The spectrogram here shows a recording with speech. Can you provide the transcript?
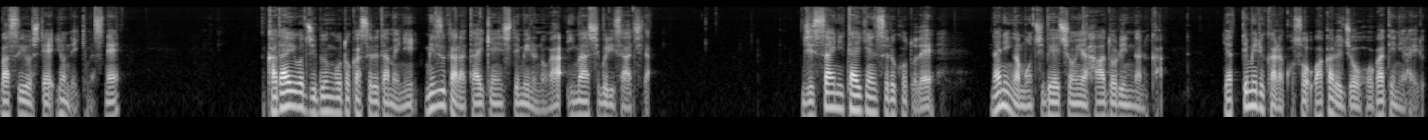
抜粋をして読んでいきますね。課題を自分ごと化するために自ら体験してみるのがイマーシブリサーチだ。実際に体験することで何がモチベーションやハードルになるか、やってみるからこそわかる情報が手に入る。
